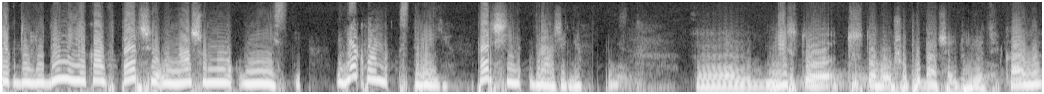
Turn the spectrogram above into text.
як до людини, яка вперше у нашому місті. Як вам стрий? Перші враження? Е, місто з того, що побачив, дуже цікаве.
